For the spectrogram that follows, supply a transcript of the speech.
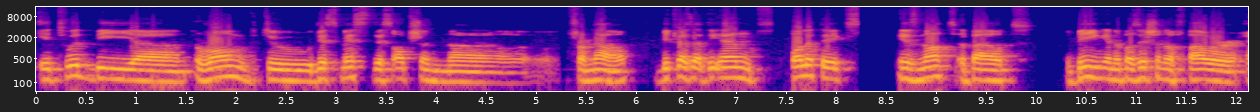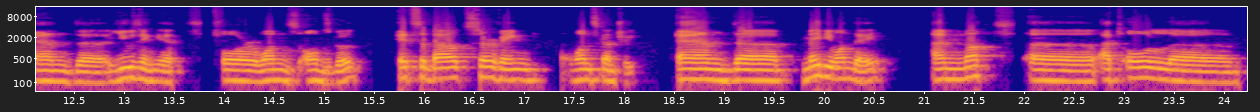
it would be uh, wrong to dismiss this option from now because at the end, politics is not about being in a position of power and uh, using it for one's own good. It's about serving one's country. And uh, maybe one day, I'm not uh, at all uh,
